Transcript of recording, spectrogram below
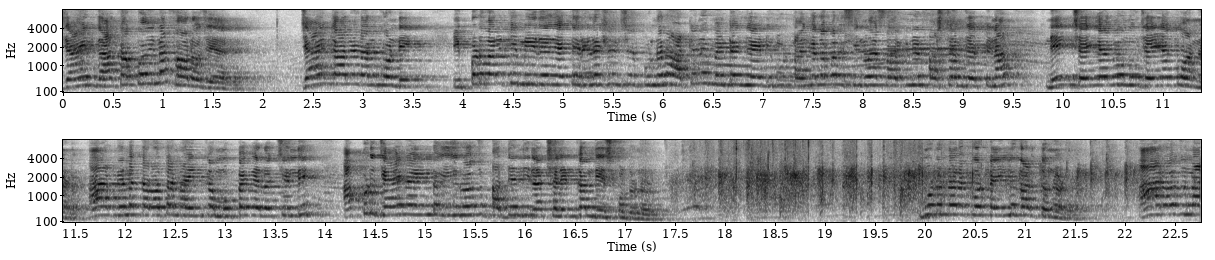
జాయిన్ కాకపోయినా ఫాలో చేయాలి. జాయిన్ కాలేడు అనుకోండి ఇప్పటి వరకు మీరు ఏదైతే రిలేషన్షిప్ ఉండనో అట్టనే మెయింటైన్ చేయండి. ఇప్పుడు తంగలపల్లి శ్రీనివాస్ సార్కి నేను ఫస్ట్ టైం చెప్పిన నేను చెయ్యను నువ్వు చెయ్యకు అన్నాడు. ఆరు నెలల తర్వాత నా ఇన్కమ్ ముప్పై వేలు వచ్చింది. అప్పుడు జాయిన్ అయ్యిండు ఈరోజు పద్దెనిమిది లక్షల ఇన్కమ్ తీసుకుంటున్నాడు. మూడున్నర కోట్ల ఇల్లు కడుతున్నాడు. ఆ రోజు నా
